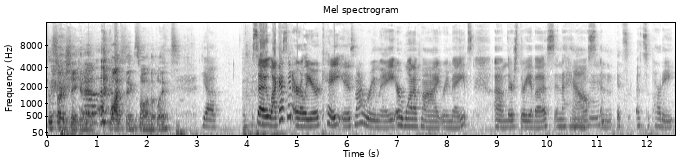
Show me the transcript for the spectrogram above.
Just start shaking it. Watch things fall into place. Yeah. So, like I said earlier, Kate is my roommate or one of my roommates. Um, there's three of us in the house, Mhm. and it's it's a party,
